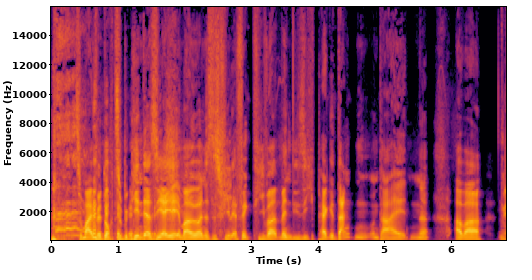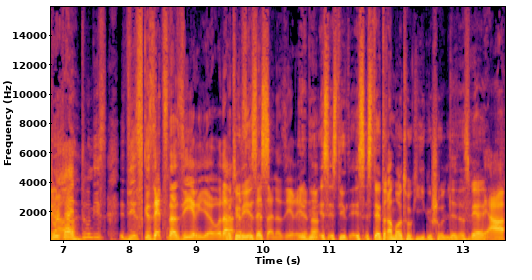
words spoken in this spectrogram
Zumal wir doch zu Beginn der Serie immer hören, es ist viel effektiver, wenn die sich per Gedanken unterhalten, ne? Aber Ja. durchhalten tun dies, dieses Gesetz einer Serie, oder? Natürlich, das es Gesetz ist- einer Serie, ne? Es ist, die, es ist der Dramaturgie geschuldet. Das wäre, Ja,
